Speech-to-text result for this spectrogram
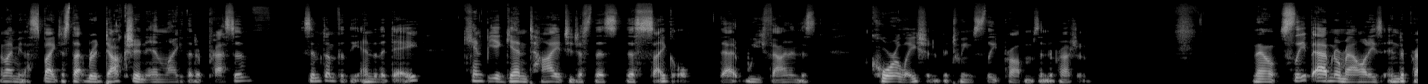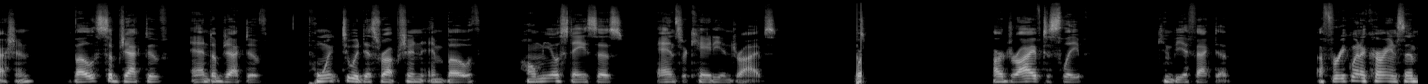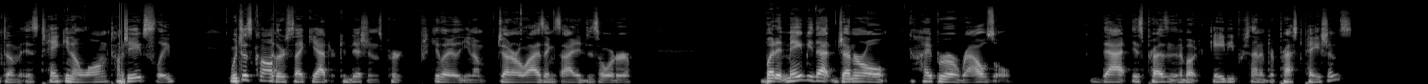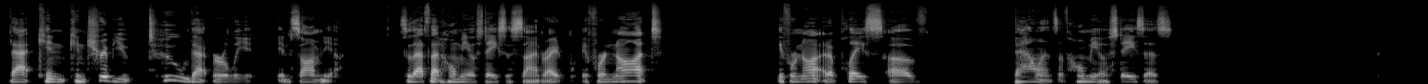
and I mean a spike, just that reduction in like the depressive symptoms at the end of the day can be again tied to just this this cycle that we found in this correlation between sleep problems and depression. Now, sleep abnormalities in depression, both subjective and objective, point to a disruption in both homeostasis and circadian drives. Our drive to sleep can be affected. A frequent occurring symptom is taking a long time to sleep, which is common other psychiatric conditions, particularly, you know, generalized anxiety disorder. But it may be that general hyperarousal that is present in about 80% of depressed patients that can contribute to that early insomnia. So that's that homeostasis side, right? If we're not if we're not at a place of balance of homeostasis,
